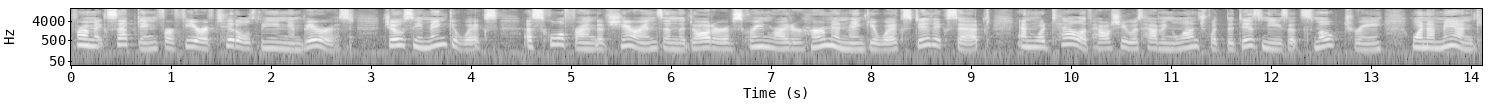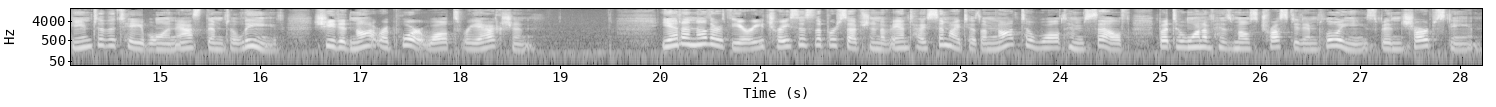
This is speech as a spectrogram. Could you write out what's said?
from accepting for fear of Tittle's being embarrassed. Josie Mankiewicz, a school friend of Sharon's and the daughter of screenwriter Herman Mankiewicz, did accept and would tell of how she was having lunch with the Disneys at Smoke Tree when a man came to the table and asked them to leave. She did not report Walt's reaction. Yet another theory traces the perception of anti Semitism not to Walt himself, but to one of his most trusted employees, Ben Sharpsteen.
